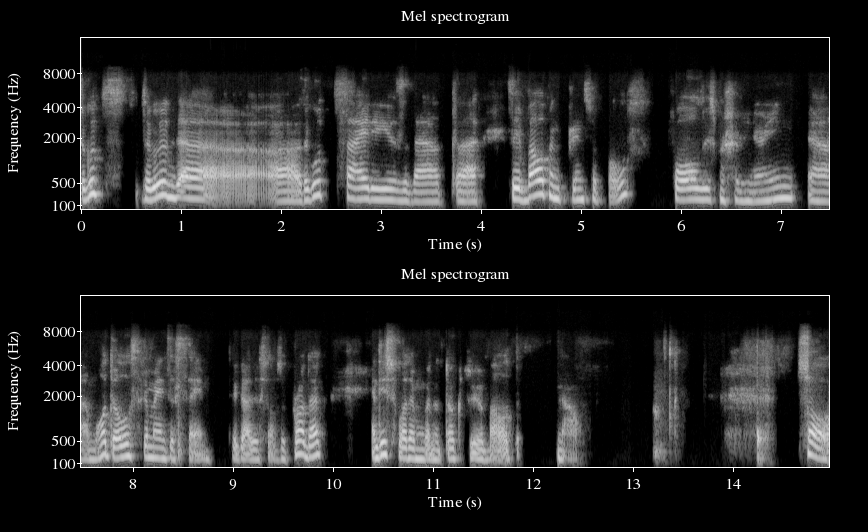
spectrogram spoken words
the good, the good, uh, uh, the good side is that the development principles for all these machine learning models remain the same regardless of the product, and this is what I'm going to talk to you about now. So,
